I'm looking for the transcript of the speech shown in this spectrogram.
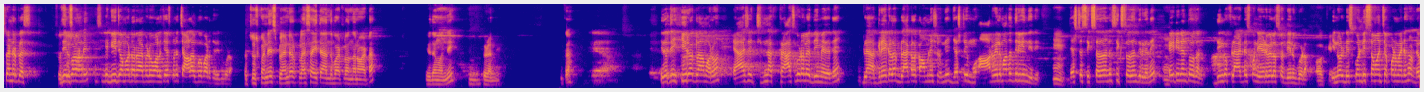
Splendor plus. దీని కూడా. స్విగ్గీ జొమాటో ర్యాపిడో వాళ్ళు చేసుకుంటే చాలా ఉపయోగపడుతుంది ఇది కూడా. చూసుకోండి. స్ప్లెండర్ ప్లస్ అయితే అందుబాటులో ఉందన్నమాట. ఈ విధంగా ఉంది. చూడండి. ఇంకా? ఇది వచ్చి హీరో గ్లామర్ యాష్ చిన్న క్రాచ్ కూడా లేదు దీని మీద అయితే. Grey colour black colour combination ఉంది. జస్ట్ ఆరు వేలు మాత్రం తిరిగింది ఇది. జస్ట్ సిక్స్ థౌసండ్ అంటే సిక్స్ థౌసండ్ తిరిగింది. ఎయిటీ నైన్ థౌసండ్ దీనికి ఫ్లాట్ డిస్కౌంట్ ఏడు వేలు వస్తుంది దీనికి కూడా. ఓకే ఇన్ని రోజులు డిస్కౌంట్ ఇస్తామని చెప్పడం అంటే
